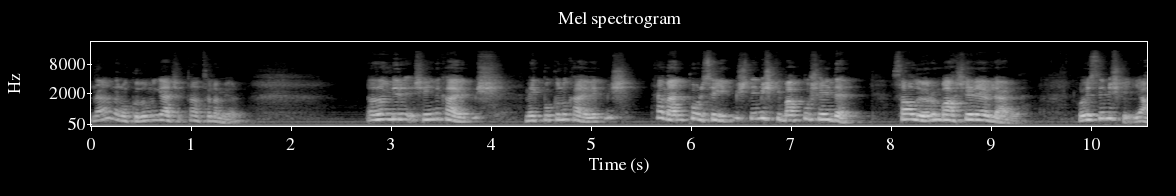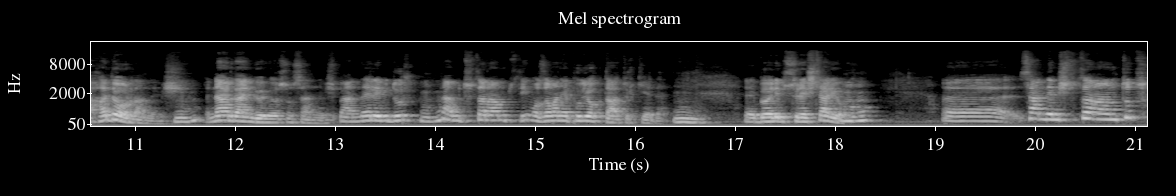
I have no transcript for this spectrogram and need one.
Nereden okuduğumu gerçekten hatırlamıyorum. Adam bir şeyini kaybetmiş. Macbook'unu kaybetmiş. Hemen polise gitmiş. Demiş ki bak bu şeyde. Sallıyorum Bahçeli evlerde. Polis demiş ki ya hadi oradan demiş. Hı hı. Nereden görüyorsun sen demiş. Ben de hele bir dur. Hı hı. Ben bir tutanağımı tutayım. O zaman Apple yok daha Türkiye'de. Hmm. Ee, Böyle bir süreçler yok. Hı hı. Ee, sen demiş tutanağını tut.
